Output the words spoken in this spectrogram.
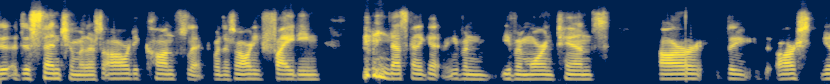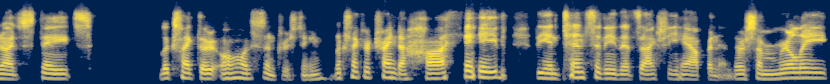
a dissension, where there's already conflict, where there's already fighting, that's going to get even even more intense. Our the our United States looks like they're oh this is interesting. Looks like they're trying to hide the intensity that's actually happening. There's some really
